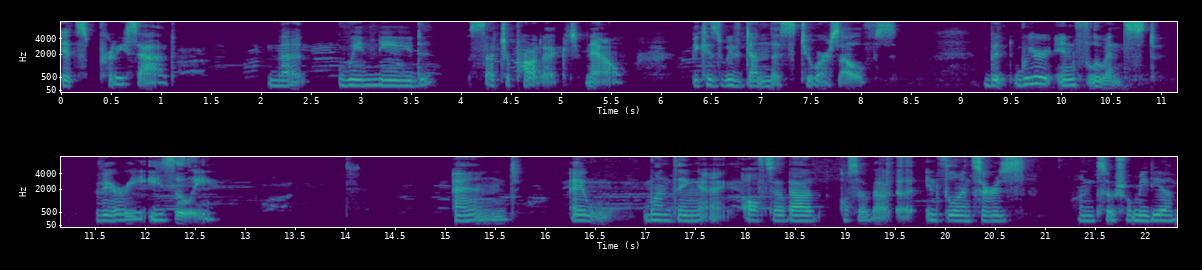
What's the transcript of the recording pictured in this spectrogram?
It's pretty sad that we need such a product now because we've done this to ourselves but we're influenced very easily. And I one thing I also about also about uh, influencers on social media.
